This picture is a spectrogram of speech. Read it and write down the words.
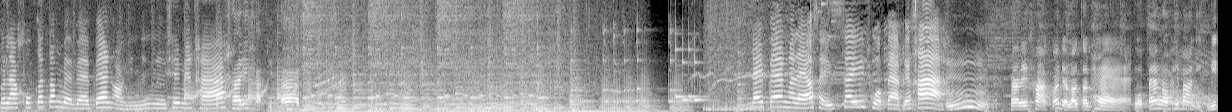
เวลาคลุกก็ต้องแบะๆแป้งออกอย่างนิดนึงใช่ไหมคะ ใช่ค่ะพิตต้า ได้แป้งมาแล้วใส่ไส้ถั่วแปบเลยค่ะ อืม มาเลยค่ะ ก็เดี๋ยวเราจะแผ่ตัวแป้งเราให้บานอีกนิด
